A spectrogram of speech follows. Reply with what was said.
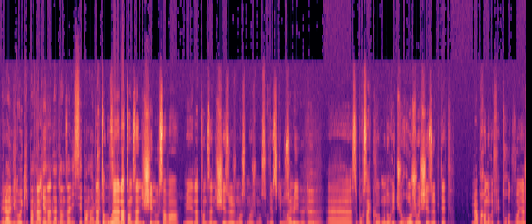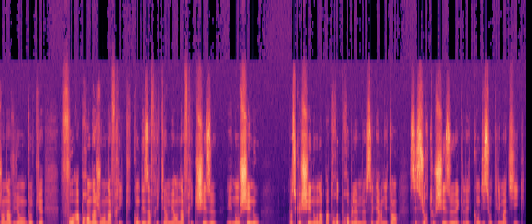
Mais là, au niveau équipe africaine, la, la- Tanzanie, c'est pas mal. La du tout, Ta- ouais, la Tanzanie chez nous, ça va. Mais la Tanzanie chez eux, moi, moi, je m'en souviens ce qu'ils nous Ouais, ont mis. 2-2. Euh, c'est pour ça qu'on aurait dû rejouer chez eux, peut-être. Mais après, on aurait fait trop de voyages en avion. Donc, il faut apprendre à jouer en Afrique contre des Africains, mais en Afrique chez eux et non chez nous. Parce que chez nous, on n'a pas trop de problèmes ces derniers temps. C'est surtout chez eux, avec les conditions climatiques,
